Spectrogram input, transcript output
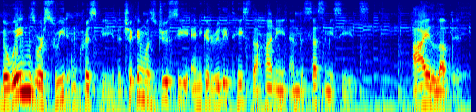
The wings were sweet and crispy, the chicken was juicy and you could really taste the honey and the sesame seeds. I loved it.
